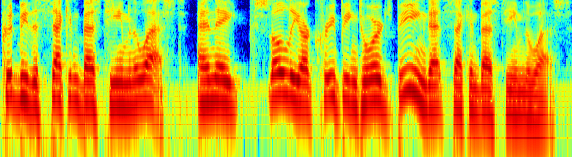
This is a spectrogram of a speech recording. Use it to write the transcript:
could be the second best team in the West. And they slowly are creeping towards being that second best team in the West.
